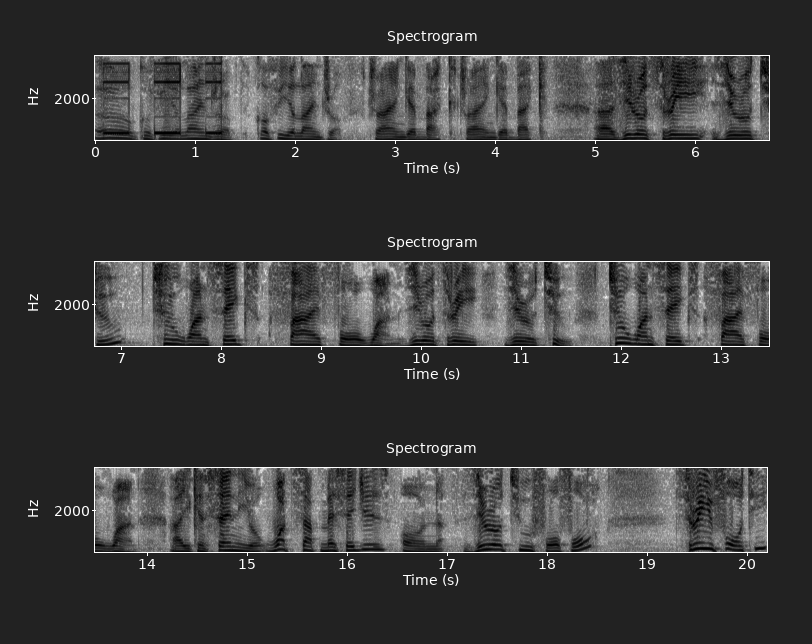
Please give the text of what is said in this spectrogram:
Oh, Kofi, your line dropped. Kofi, your line dropped. Try and get back. Try and get back. Uh, 0302 216 541. 0302 216 541. Uh, you can send your WhatsApp messages on 0244 340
